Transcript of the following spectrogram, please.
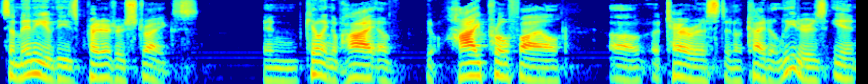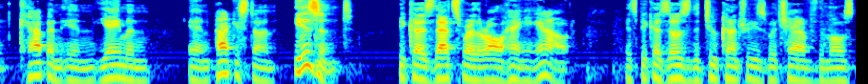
so many of these predator strikes and killing of high of you know, high profile uh, terrorist and Al Qaeda leaders in, happen in Yemen and Pakistan isn't because that's where they're all hanging out. It's because those are the two countries which have the most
